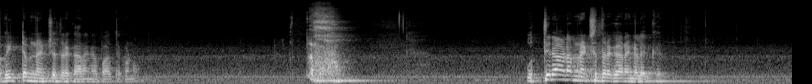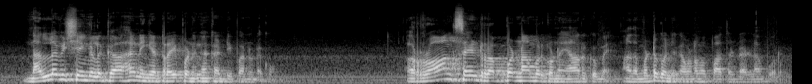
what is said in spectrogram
அவிட்டம் நட்சத்திரக்காரங்க பார்த்துக்கணும். உத்திராடம் நட்சத்திரக்காரங்களுக்கு நல்ல விஷயங்களுக்காக நீங்கள் ட்ரை பண்ணுங்கள் கண்டிப்பாக நடக்கும். ராங் சைடு ரப் பண்ணாமல் இருக்கணும் யாருக்குமே. அதை மட்டும் கொஞ்சம் கவனமாக பார்த்துட்டெல்லாம் போகிறோம்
